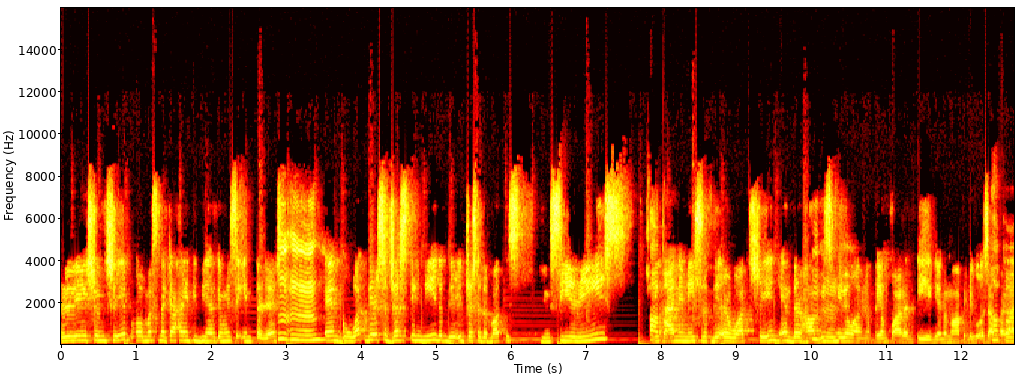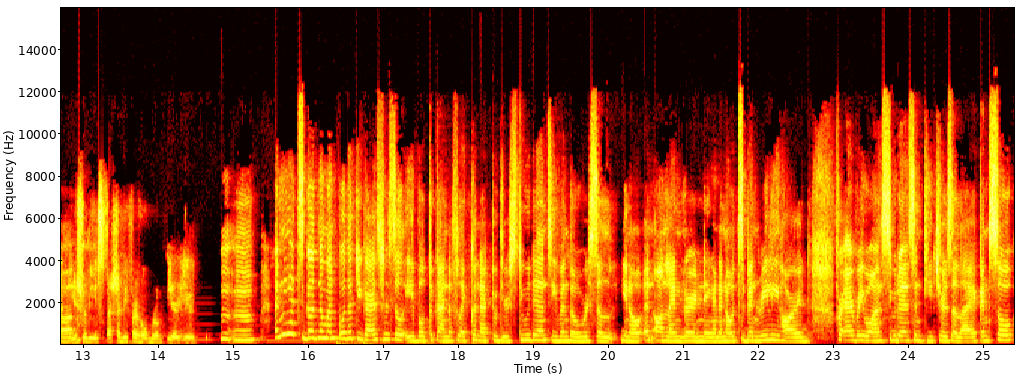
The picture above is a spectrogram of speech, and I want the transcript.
relationship o mas nagkakaintindihan kami sa interest. Mm-mm. And what they're suggesting me that they're interested about is yung series, yung animes that they are watching and their hobbies mm-hmm. ngayong, ano, ngayong quarantine. Yan ang mga pinag-uusapan natin. Usually, especially for homeroom period. Mm-mm. I mean, it's good naman po that you guys are still able to kind of like connect with your students even though we're still, you know, in online learning. And I know it's been really hard for everyone, students and teachers alike. And so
